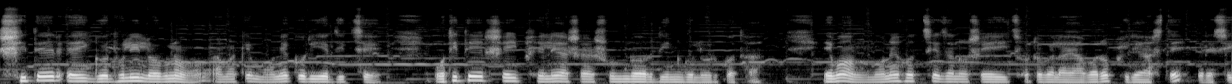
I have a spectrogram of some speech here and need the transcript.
শীতের এই গধূলি লগ্ন আমাকে মনে করিয়ে দিচ্ছে অতীতের সেই ফেলে আসা সুন্দর দিনগুলোর কথা। এবং মনে হচ্ছে যেন সেই ছোটবেলায় আবারও ফিরে আসতে পেরেছি।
